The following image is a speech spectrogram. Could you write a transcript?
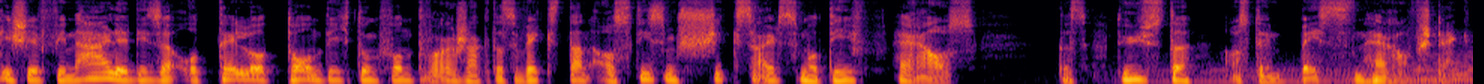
Tragische Finale dieser Othello-Tondichtung von Dvorak, das wächst dann aus diesem Schicksalsmotiv heraus, das düster aus den Bässen heraufsteigt.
